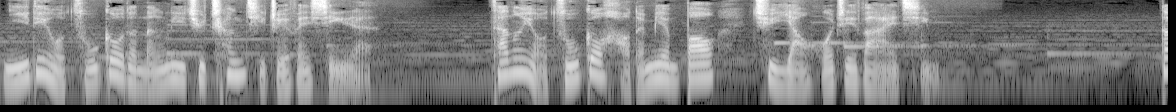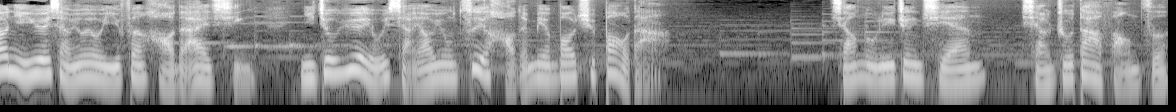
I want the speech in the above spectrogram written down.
你一定有足够的能力去撑起这份信任，才能有足够好的面包去养活这份爱情。当你越想拥有一份好的爱情，你就越有想要用最好的面包去报答。想努力挣钱，想住大房子，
